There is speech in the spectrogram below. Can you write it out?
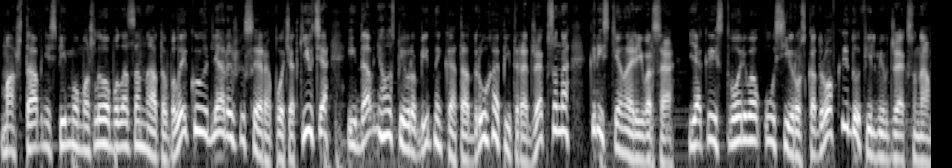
Масштабність фільму, можливо, була занадто великою для режисера початківця і давнього співробітника та друга Пітера Джексона Крістіана Ріверса, який створював усі розкадровки до фільмів Джексона.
